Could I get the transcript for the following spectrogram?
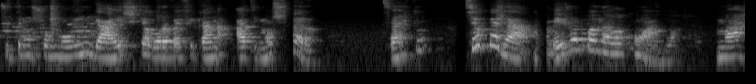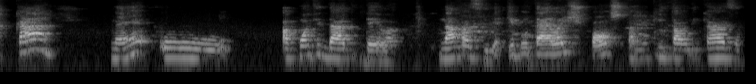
se transformou em gás que agora vai ficar na atmosfera, certo? Se eu pegar a mesma panela com água, marcar né, o, a quantidade dela na vasilha e botar ela exposta no quintal de casa,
